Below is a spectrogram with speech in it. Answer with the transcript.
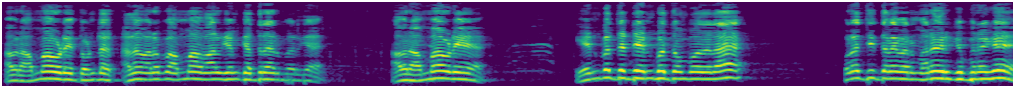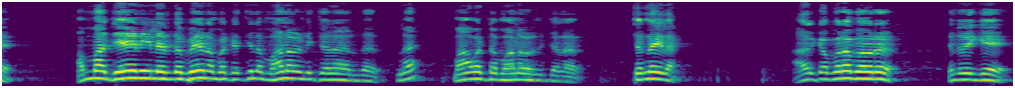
அவர் அம்மாவுடைய தொண்டர். அதான் வரப்ப அம்மா வாழ்கன்னு கத்துறாரு பாருங்க. அவர் அம்மாவுடைய எண்பத்தெட்டு எண்பத்தி ஒன்பதுல புரட்சி தலைவர் மறைவிற்கு பிறகு அம்மா ஜேஎன்இல இருந்த போய் நம்ம கட்சியில மாணவர் நீச்சலா இருந்தார். இல்ல மாவட்ட மாணவர் நீச்சலர் சென்னையில. அதுக்கப்புறம் அவர் இன்றைக்கு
